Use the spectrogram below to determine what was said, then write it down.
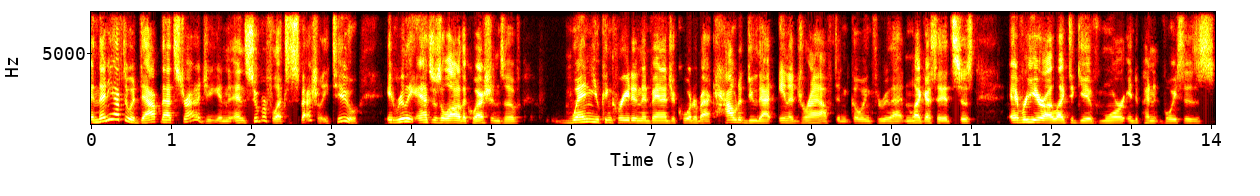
and then you have to adapt that strategy and, and Superflex especially too. It really answers a lot of the questions of when you can create an advantage at quarterback, how to do that in a draft and going through that. And like I said, it's just every year I like to give more independent voices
